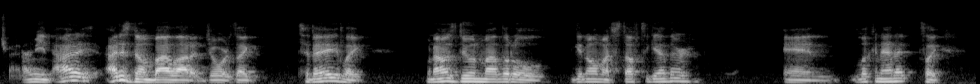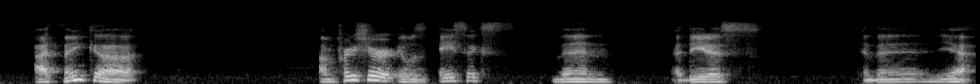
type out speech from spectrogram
Try I mean, I I just don't buy a lot of Jordans. Like today, like when I was doing my little getting all my stuff together and looking at it, it's like I think uh I'm pretty sure it was Asics, then Adidas, and then yeah,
